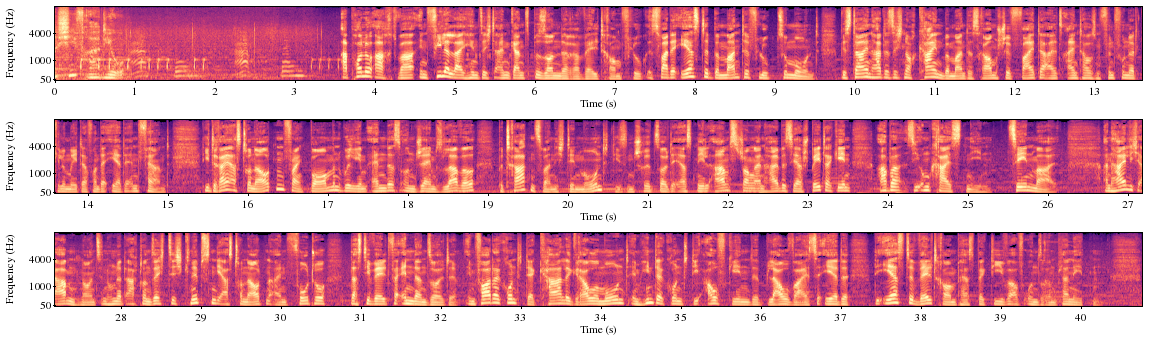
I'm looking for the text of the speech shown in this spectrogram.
Archivradio. Apollo 8 war in vielerlei Hinsicht ein ganz besonderer Weltraumflug. Es war der erste bemannte Flug zum Mond. Bis dahin hatte sich noch kein bemanntes Raumschiff weiter als 1500 Kilometer von der Erde entfernt. Die drei Astronauten, Frank Borman, William Anders und James Lovell, betraten zwar nicht den Mond, diesen Schritt sollte erst Neil Armstrong ein halbes Jahr später gehen, aber sie umkreisten ihn. Zehnmal. An Heiligabend 1968 knipsten die Astronauten ein Foto, das die Welt verändern sollte. Im Vordergrund der kahle graue Mond, im Hintergrund die aufgehende blau-weiße Erde, die erste Weltraumperspektive auf unseren Planeten.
